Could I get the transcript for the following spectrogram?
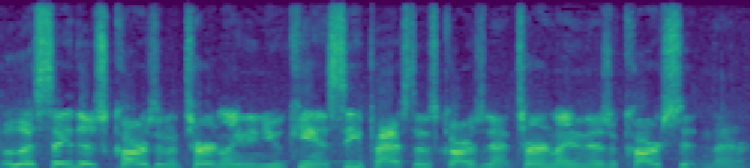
but let's say there's cars in a turn lane and you can't see past those cars in that turn lane and there's a car sitting there.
